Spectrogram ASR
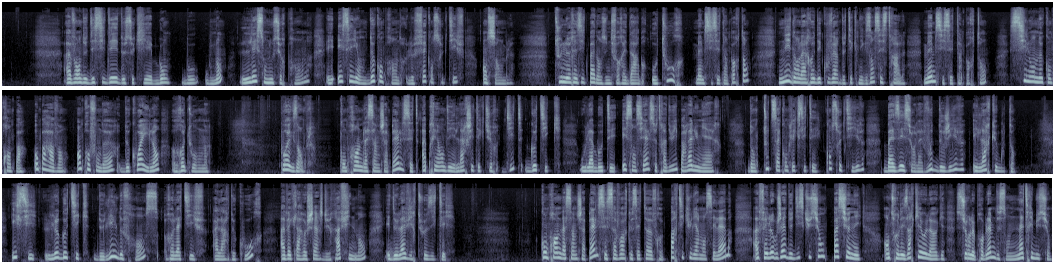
Avant de décider de ce qui est bon, beau ou non, laissons-nous surprendre et essayons de comprendre le fait constructif ensemble. Tout ne réside pas dans une forêt d'arbres autour, même si c'est important, ni dans la redécouverte de techniques ancestrales, même si c'est important, si l'on ne comprend pas auparavant en profondeur de quoi il en retourne. Pour exemple, comprendre la Sainte-Chapelle, c'est appréhender l'architecture dite gothique, où la beauté essentielle se traduit par la lumière, dans toute sa complexité constructive, basée sur la voûte d'ogive et l'arc-boutant. Ici, le gothique de l'île de France, relatif à l'art de cour, avec la recherche du raffinement et de la virtuosité. Comprendre la Sainte-Chapelle, c'est savoir que cette œuvre particulièrement célèbre a fait l'objet de discussions passionnées entre les archéologues sur le problème de son attribution.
